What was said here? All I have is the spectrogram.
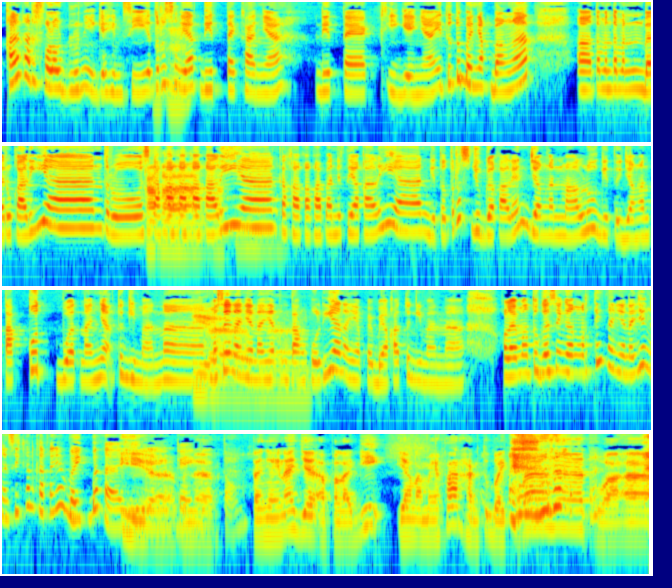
kalian harus follow dulu nih IG Himsi, terus Mm-mm. lihat di tag-nya di tag IG-nya itu tuh banyak banget eh, teman-teman baru kalian, terus Kakak kakak-kakak kalian, kakak-kakak panitia kalian gitu. Terus juga kalian jangan malu gitu, jangan takut buat nanya tuh gimana. Iya, Maksudnya nanya-nanya tentang kuliah, nanya PBK tuh gimana. Kalau emang tugasnya nggak ngerti, tanya aja nggak sih kan kakaknya baik-baik Iya kayak benar. gitu. Tanyain aja, apalagi yang namanya Farhan tuh baik banget. Wow.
